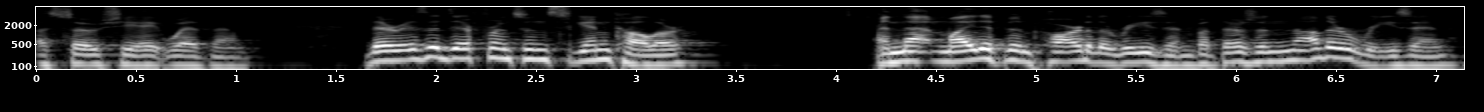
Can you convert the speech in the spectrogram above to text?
associate with them? There is a difference in skin color, and that might have been part of the reason, but there's another reason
